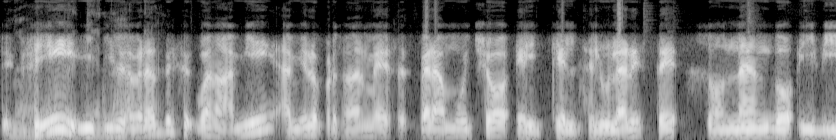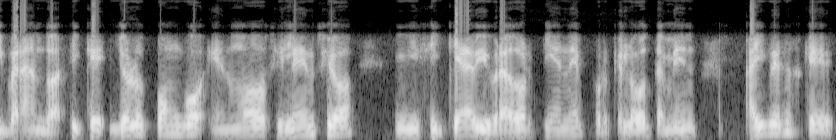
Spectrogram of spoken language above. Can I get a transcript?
sí, y, la verdad es, bueno, a mí, a mí lo personal me desespera mucho el que el celular esté sonando y vibrando, así que yo lo pongo en modo silencio, ni siquiera vibrador tiene, porque luego también hay veces que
